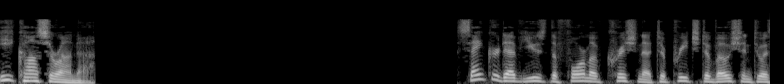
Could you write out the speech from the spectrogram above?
Ekasarana Sankardev used the form of Krishna to preach devotion to a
